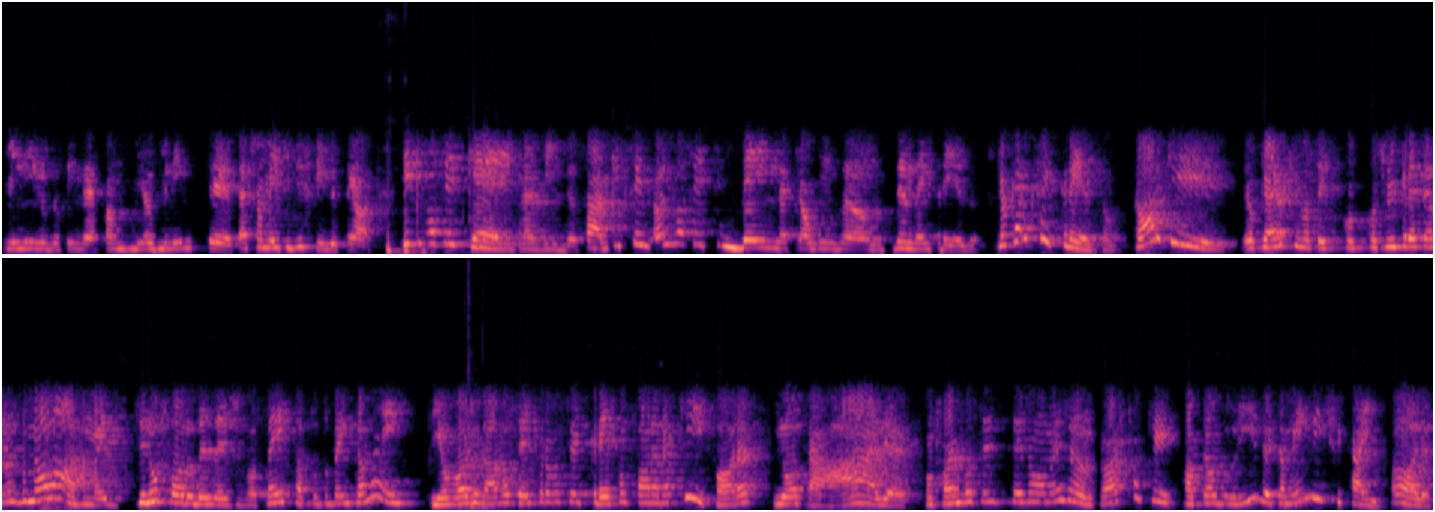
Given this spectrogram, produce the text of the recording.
meninos, assim, né? Com os meus meninos, que até chamei que de filhos, assim, ó. O que, que vocês querem pra vida, sabe? Que, que vocês, onde vocês se veem daqui a alguns anos dentro da empresa? E eu quero que vocês cresçam. Claro que eu quero que vocês continuem crescendo do meu lado, mas se não for o desejo de vocês, tá tudo bem também. E eu vou ajudar vocês para vocês cresçam fora daqui, fora em outra área, conforme vocês estejam almejando. Eu acho que o papel do líder também é identificar isso. Olha,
